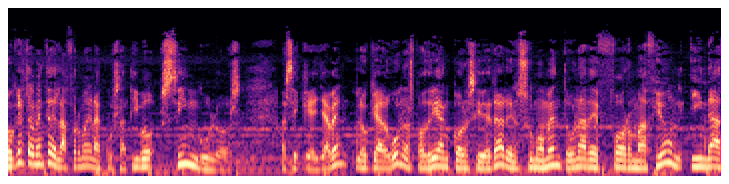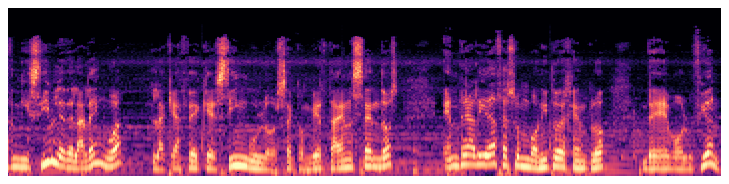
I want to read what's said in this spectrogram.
concretamente de la forma en acusativo singulos. Así que ya ven, lo que algunos podrían considerar en su momento una deformación inadmisible de la lengua, la que hace que singulos se convierta en sendos, en realidad es un bonito ejemplo de evolución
